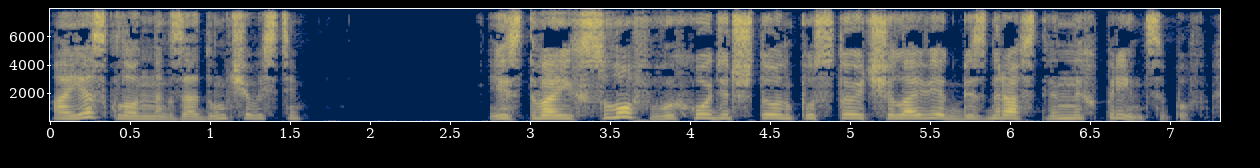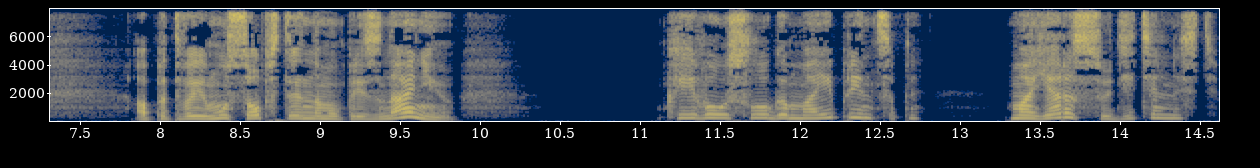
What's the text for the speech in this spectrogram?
а я склонна к задумчивости. Из твоих слов выходит, что он пустой человек без нравственных принципов, а по твоему собственному признанию... К его услугам мои принципы, моя рассудительность.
